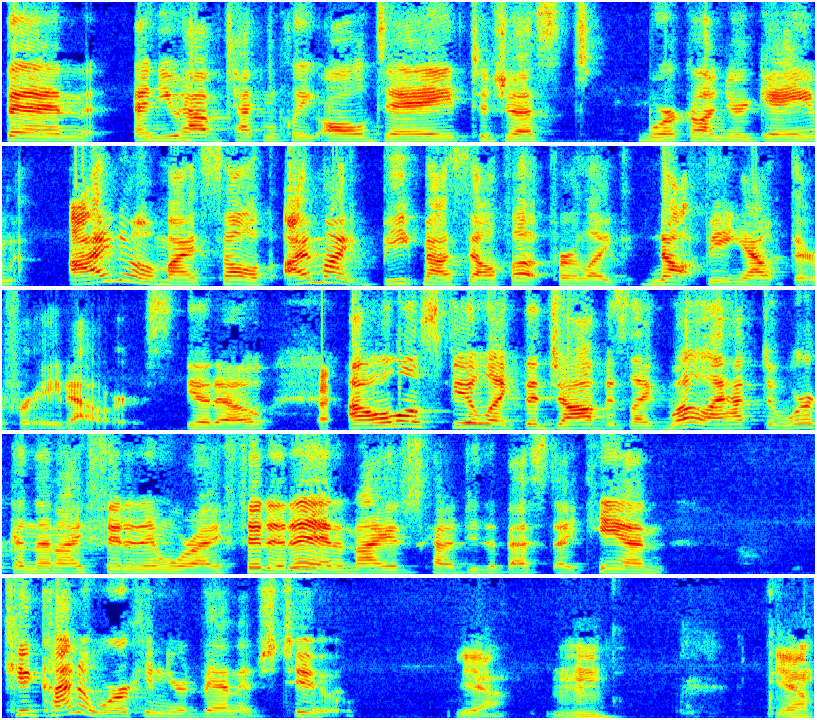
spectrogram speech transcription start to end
then and you have technically all day to just work on your game i know myself i might beat myself up for like not being out there for eight hours you know i almost feel like the job is like well i have to work and then i fit it in where i fit it in and i just kind of do the best i can can kind of work in your advantage too yeah mm-hmm. yeah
